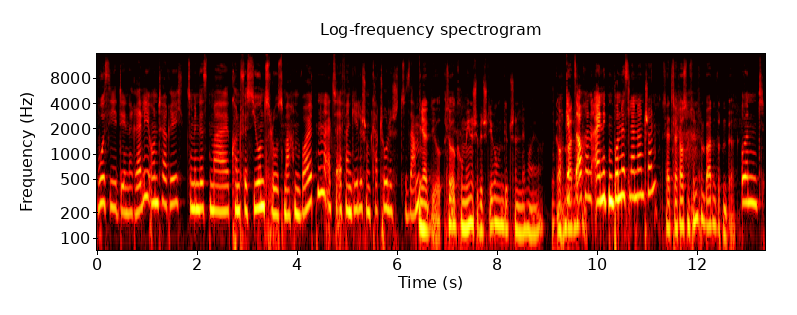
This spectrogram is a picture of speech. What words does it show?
wo sie den Rallye-Unterricht zumindest mal konfessionslos machen wollten, also evangelisch und katholisch zusammen. Ja, die, so ökumenische Bestrebungen gibt es schon länger, ja. Gibt es auch in einigen Bundesländern schon? Seit 2005 in Baden-Württemberg. Und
